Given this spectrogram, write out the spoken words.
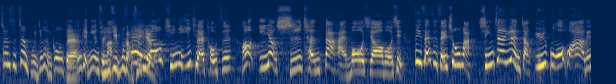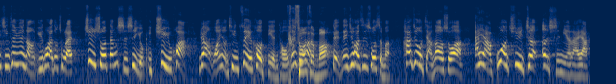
算是政府已经很够给很给面子嘛？经济部长哎，邀请你一起来投资，然后一样石沉大海，没消没息。第三是谁出马？行政院长余国华，连行政院长余国华都出来。据说当时是有一句话让王永庆最后点头。那句话 说什么？对，那句话是说什么？他就讲到说啊，哎呀，过去这二十年来呀、啊，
